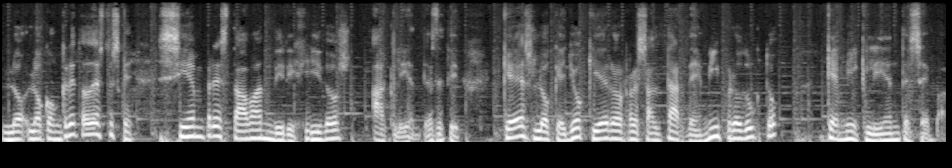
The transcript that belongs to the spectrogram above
lo, concreto de esto es que siempre estaban dirigidos a clientes. Es decir, ¿qué es lo que yo quiero resaltar de mi producto que mi cliente sepa?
